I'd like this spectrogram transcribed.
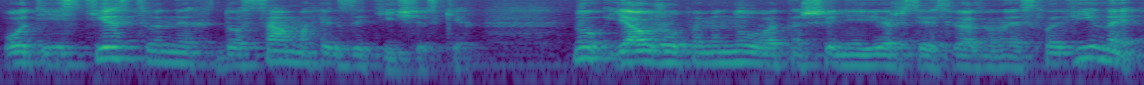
от естественных до самых экзотических. Ну, я уже упомянул в отношении версии, связанной с лавиной.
